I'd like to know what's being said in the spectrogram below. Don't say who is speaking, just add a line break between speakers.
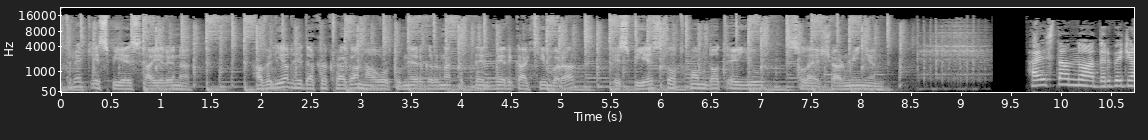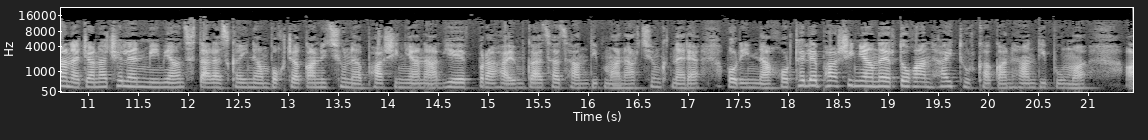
մտրեք SPS հայերեն։ Հավելյալ հետաքրքրական հաղորդումներ կգրնակցնել վերկայքին վրա sps.com.au/armenian
Հայաստանն ու Ադրբեջանը ճանաչել են միմյանց տարածքային ամբողջականությունը Փաշինյան-Ալիև Պրահայում կայացած հանդիպման արդյունքները, որին նախորդել է Փաշինյան-Էրդողան հայ-թուրքական հանդիպումը։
